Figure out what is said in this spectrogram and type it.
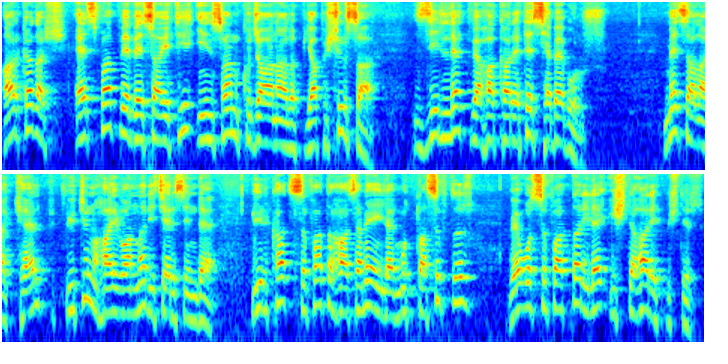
Arkadaş, esbab ve vesayeti insan kucağına alıp yapışırsa zillet ve hakarete sebep olur. Mesela kelp bütün hayvanlar içerisinde birkaç sıfatı hasene ile muttasıftır ve o sıfatlar ile iştihar etmiştir.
